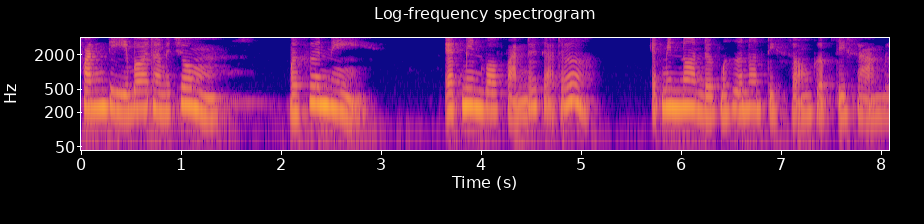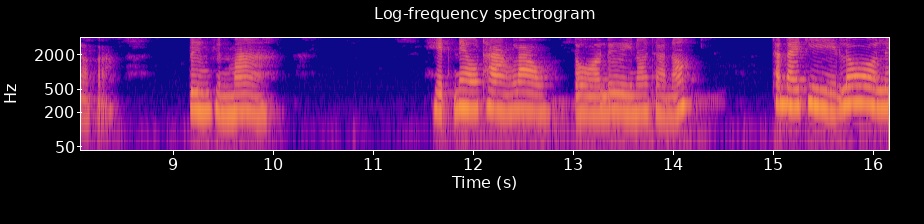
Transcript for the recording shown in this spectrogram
ฟันดีบ่ท่านผู้ชมเมื่อคืนนี่ อดมินบ่ฝันเด้อจ้ะเด้อแอดมินนอนดึกเมื่อคืนนอนตีสองเกือบตีสามแล้วก็ตื่นขึ้นมาเฮ็ดแนวทางเลาต่อเลยเนาะจ้ะเนาะท่านใดที่ล่อเล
